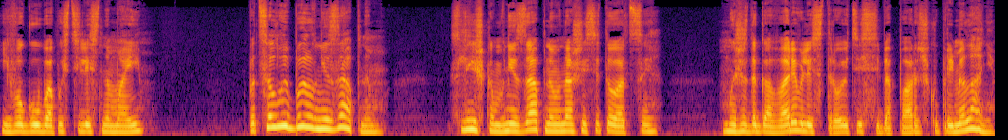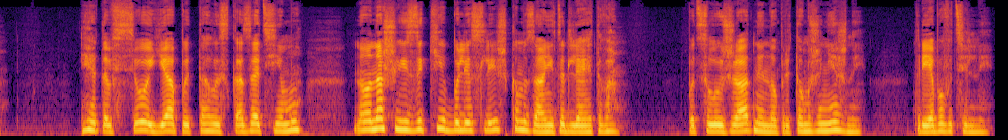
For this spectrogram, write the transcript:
Его губы опустились на мои. Поцелуй был внезапным. Слишком внезапным в нашей ситуации. Мы же договаривались строить из себя парочку при Милане. И это все я пыталась сказать ему, но наши языки были слишком заняты для этого. Поцелуй жадный, но при том же нежный, требовательный,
